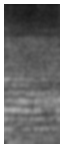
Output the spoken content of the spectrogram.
around.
